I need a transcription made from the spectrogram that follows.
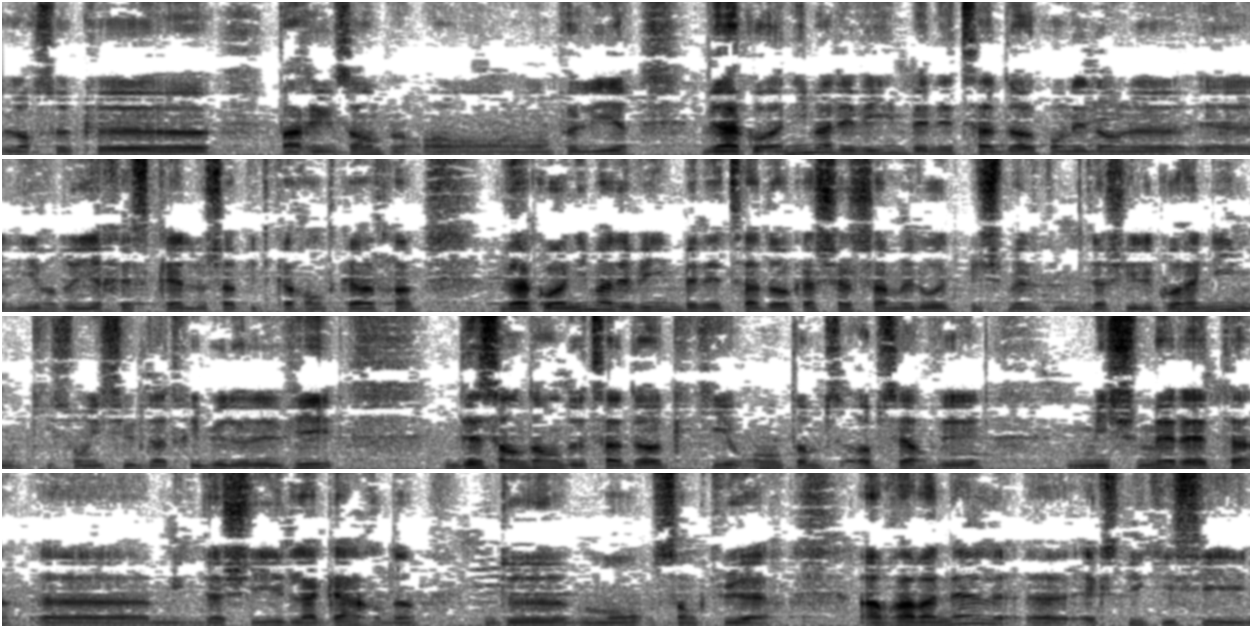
lorsque, euh, par exemple, on, peut lire on est dans le euh, livre de Yecheskel, le chapitre 44. Les Kohanim, qui sont issus de la tribu de Lévi, descendants de Tzadok, qui ont observé Mishmeret euh, Migdashi, la garde de mon sanctuaire. Abravanel euh, explique ici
